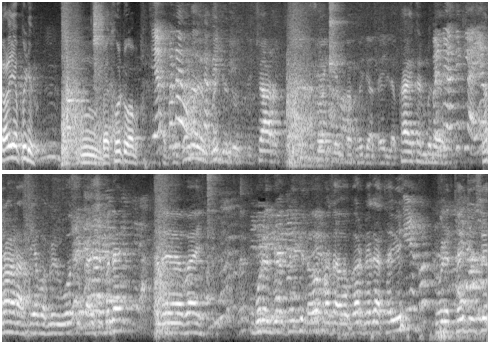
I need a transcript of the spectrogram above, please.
તળિયે પીડ્યું. હમ ભાઈ ખોટું ચાર સો કેમ કાંક વધ્યા હતા એટલે ખાઈ ખાઈને બધા ધરાણા છે એમાં બીજું ઓછું ખાય છે બધા અને ભાઈ મુરત મુરત થઈ ગયું હવે પાછા હવે ઘર ભેગા થઈ મુરત થઈ ગયું છે.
